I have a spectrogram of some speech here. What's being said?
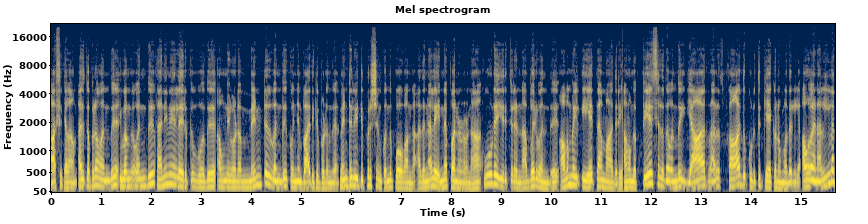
வாசிக்கலாம். அதுக்கப்புறம் வந்து இவங்க வந்து தனிமையில இருக்கும்போது அவங்களோட மென்டல் வந்து கொஞ்சம் பாதிக்கப்படுங்க. மென்டலி டிப்ரெஷனுக்கு வந்து போவாங்க. அதனால என்ன பண்ணணும்னா கூட இருக்கிற நபர் வந்து அவங்களுக்கு ஏத்த மாதிரி அவங்க பேசுறத வந்து யாருனாலும் காது கொடுத்து கேட்கணும் முதல்ல. அவங்கள நல்லா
